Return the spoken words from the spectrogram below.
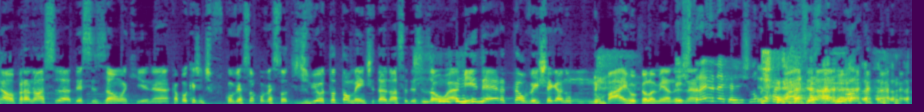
Não, pra nossa decisão aqui, né? Acabou que a gente conversou, conversou, desviou totalmente da nossa decisão. A minha ideia era talvez chegar num, num bairro, pelo menos, É né? estranho, né? Que a gente nunca faz Quase nada.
